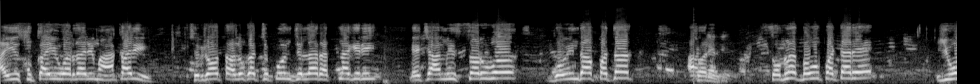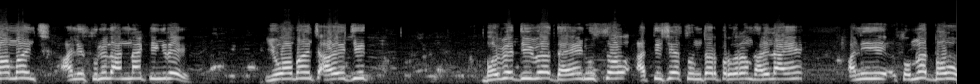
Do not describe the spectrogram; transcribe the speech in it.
आई सुकाई वरदानी महाकाली शिरगाव तालुका चिपळूण जिल्हा रत्नागिरी याचे आम्ही सर्व गोविंदा पथक सॉरी सोमनाथ भाऊ पटारे युवा मंच आणि सुनील अण्णा टिंगरे युवा मंच आयोजित भव्य दिव्य दहीहंडी उत्सव अतिशय सुंदर प्रोग्राम झालेला आहे. आणि सोमनाथ भाऊ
